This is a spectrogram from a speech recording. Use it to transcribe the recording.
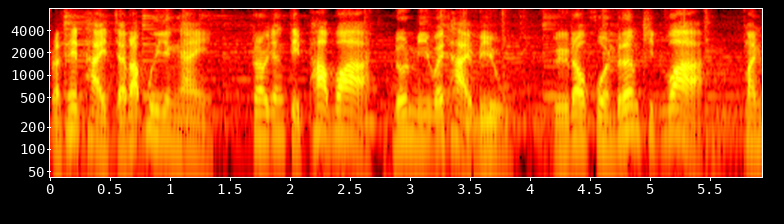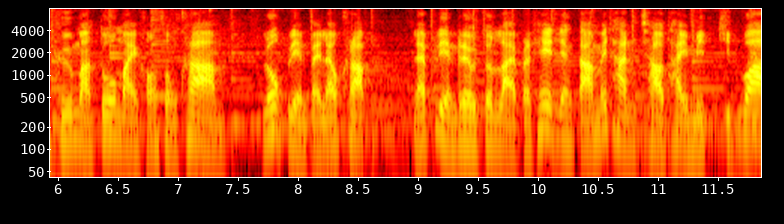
ประเทศไทยจะรับมือยังไง เรายังติดภาพว่าโดนมีไว้ถ่ายวิว หรือเราควรเริ่มคิดว่า มันคือหมากตัวใหม่ของสงคราม โลกเปลี่ยนไปแล้วครับ และเปลี่ยนเร็วจนหลายประเทศยังตามไม่ทันชาวไทยมิตรคิดว่า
